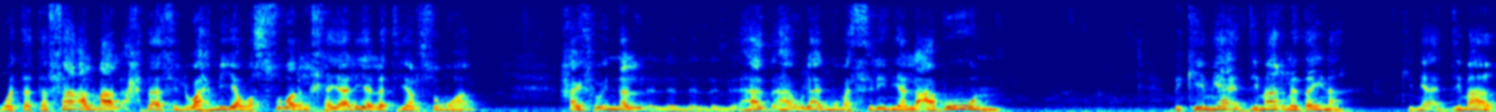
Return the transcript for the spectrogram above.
وتتفاعل مع الأحداث الوهمية والصور الخيالية التي يرسمها. حيث إن هؤلاء الممثلين يلعبون بكيمياء الدماغ لدينا كيمياء الدماغ.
